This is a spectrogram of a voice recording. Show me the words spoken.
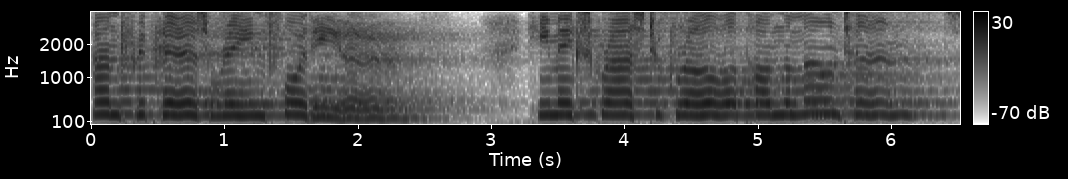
and prepares rain for the earth. He makes grass to grow upon the mountains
